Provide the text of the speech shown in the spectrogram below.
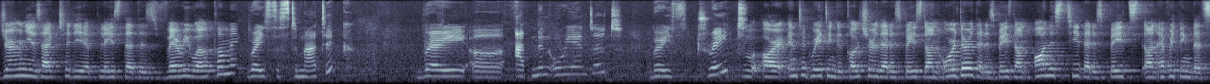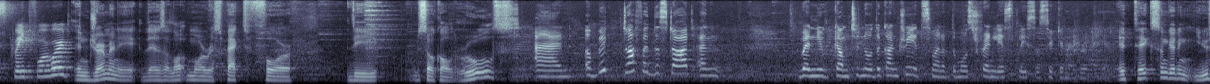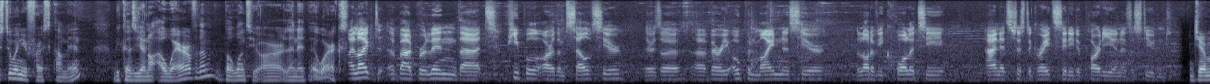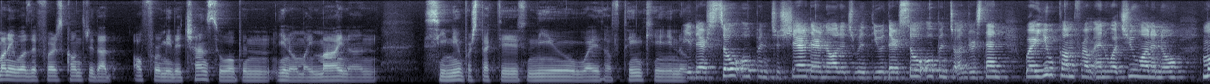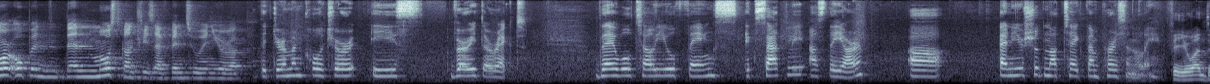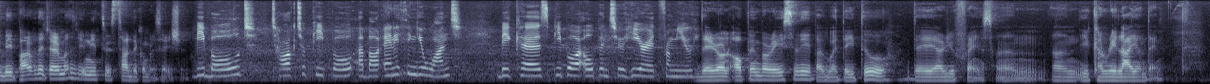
Germany is actually a place that is very welcoming. very systematic, very uh, admin oriented, very straight. You are integrating a culture that is based on order, that is based on honesty, that is based on everything that's straightforward. In Germany, there's a lot more respect for the so-called rules. and a bit tough at the start and when you come to know the country it's one of the most friendliest places you can ever be in. It takes some getting used to when you first come in because you're not aware of them, but once you are, then it, it works. I liked about Berlin that people are themselves here. There's a, a very open-mindedness here, a lot of equality, and it's just a great city to party in as a student. Germany was the first country that offered me the chance to open, you know, my mind and see new perspectives, new ways of thinking. They're so open to share their knowledge with you. They're so open to understand where you come from and what you want to know. More open than most countries I've been to in Europe. The German culture is very direct. They will tell you things exactly as they are, uh, and you should not take them personally. If you want to be part of the Germans, you need to start the conversation. Be bold, talk to people about anything you want because people are open to hear it from you. They don't open very easily, but what they do, they are your friends and, and you can rely on them.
